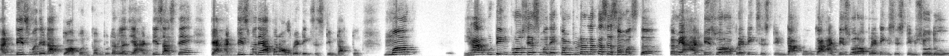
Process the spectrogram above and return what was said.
हार्ड डिस्कमध्ये टाकतो आपण. कम्प्युटरला जी हार्ड डिस्क असते त्या हार्ड डिस्कमध्ये आपण ऑपरेटिंग सिस्टीम टाकतो. मग ह्या बुटिंग प्रोसेस मध्ये कम्प्युटरला कसं समजतं? का मी हार्ड डिस्कवर ऑपरेटिंग सिस्टीम टाकू का हार्ड डिस्कवर ऑपरेटिंग सिस्टीम शोधू?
